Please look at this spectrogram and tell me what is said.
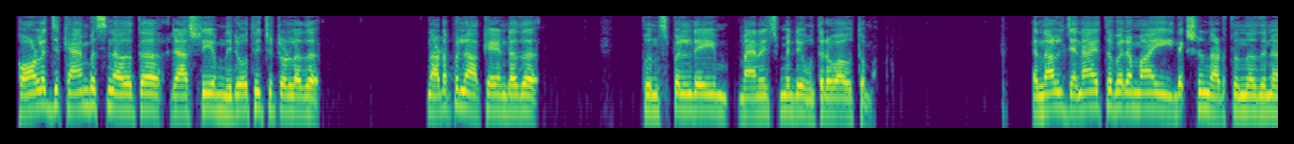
കോളേജ് ക്യാമ്പസിനകത്ത് രാഷ്ട്രീയം നിരോധിച്ചിട്ടുള്ളത് നടപ്പിലാക്കേണ്ടത് പ്രിൻസിപ്പലിന്റെയും മാനേജ്മെന്റിന്റെയും ഉത്തരവാദിത്വമാണ് എന്നാൽ ജനായത്തപരമായി ഇലക്ഷൻ നടത്തുന്നതിന്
